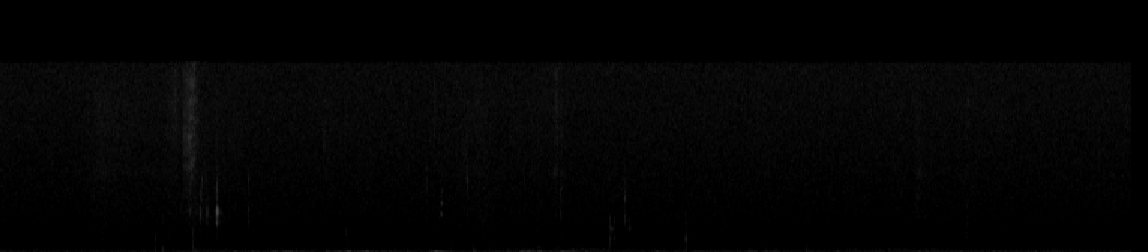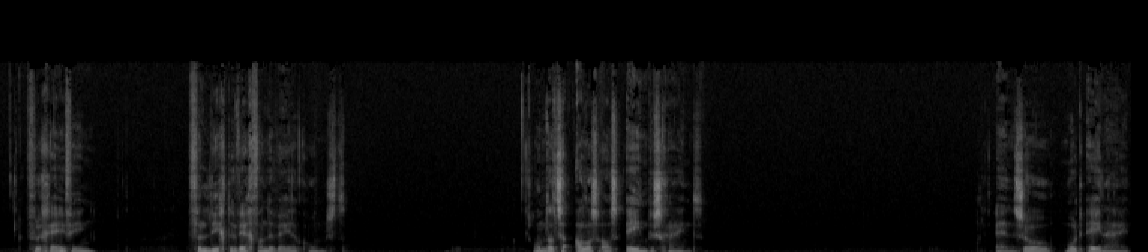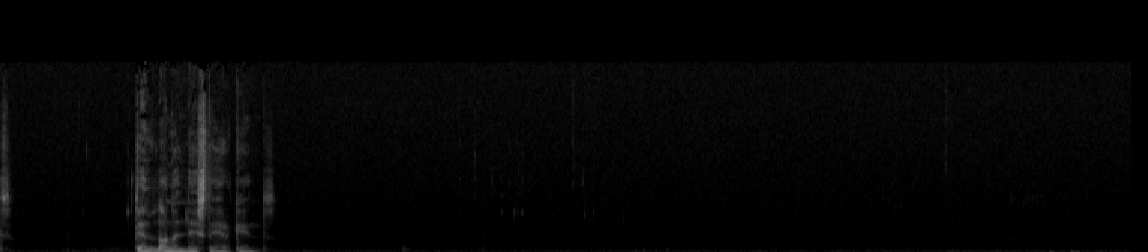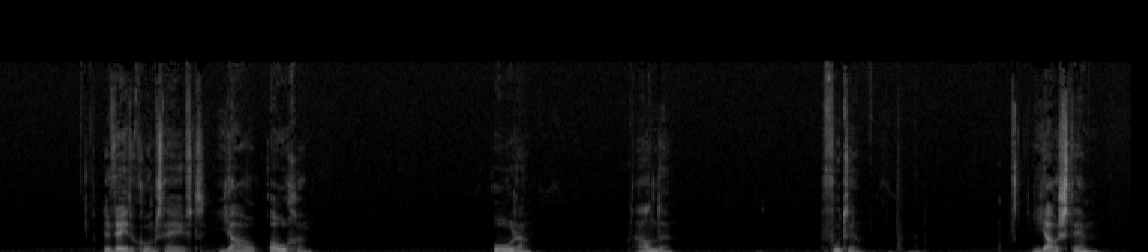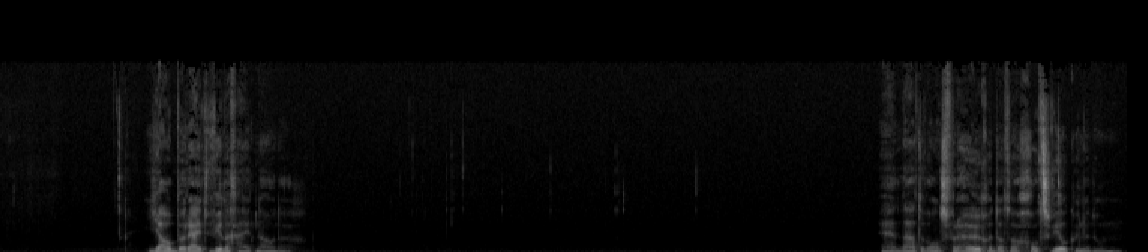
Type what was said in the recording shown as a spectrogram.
Vergeving verlicht de weg van de wederkomst, omdat ze alles als één beschijnt. En zo wordt eenheid ten lange leste herkend. De wederkomst heeft jouw ogen, oren, handen, voeten, jouw stem, jouw bereidwilligheid nodig. En laten we ons verheugen dat we Gods wil kunnen doen.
